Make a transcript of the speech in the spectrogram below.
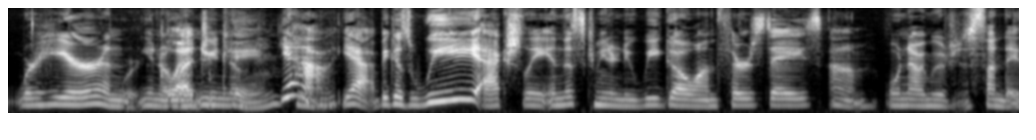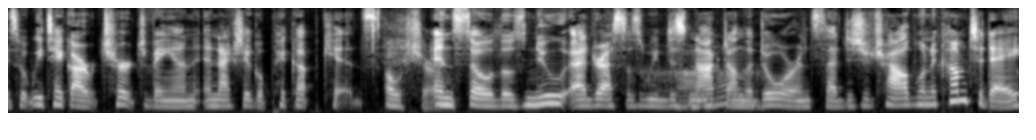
we're here and you know glad you know. came. Yeah, yeah, because we actually in this community we go on Thursdays. Um, well now we moved to Sundays, but we take our church van and actually go pick up kids. Oh, sure. Ah. And so those new addresses, we just knocked on the door and said, "Does your child want to come today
